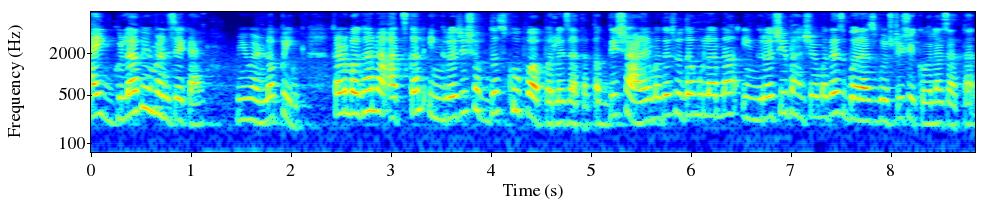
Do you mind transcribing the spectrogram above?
आई गुलाबी म्हणजे काय? मी म्हणलं पिंक कारण बघा ना आजकाल इंग्रजी शब्दच खूप वापरले जातात. अगदी शाळेमध्ये सुद्धा मुलांना इंग्रजी भाषेमध्येच बऱ्याच गोष्टी शिकवल्या जातात.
